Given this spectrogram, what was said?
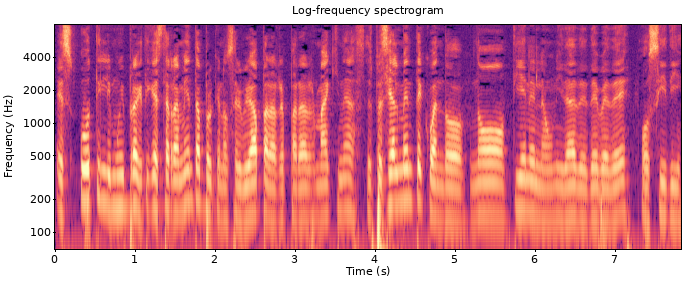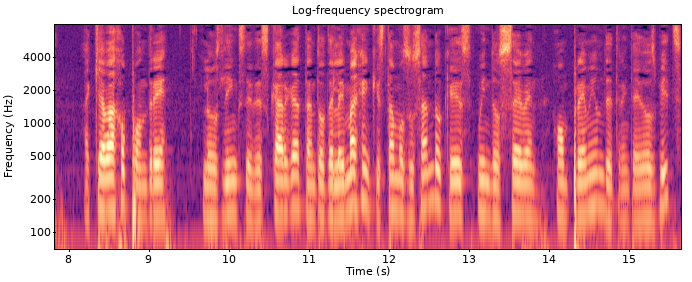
Es útil y muy práctica esta herramienta porque nos servirá para reparar máquinas, especialmente cuando no tienen la unidad de DVD o CD. Aquí abajo pondré los links de descarga tanto de la imagen que estamos usando que es Windows 7 Home Premium de 32 bits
